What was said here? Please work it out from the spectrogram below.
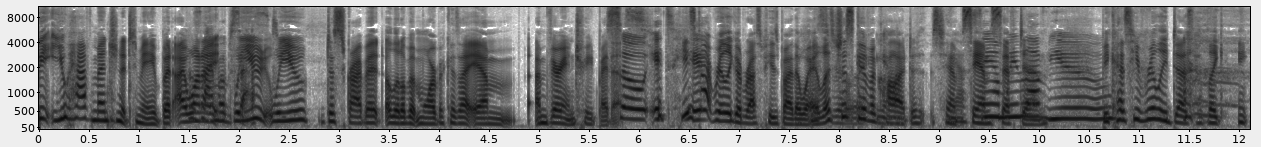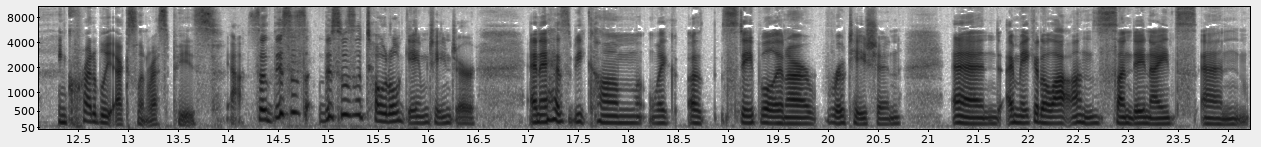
we you have mentioned it to me, but I want to. Will you will you describe it a little bit more because I am I'm very intrigued by this. So it's he's his- got really good recipes, by the way. Let's just give a call yeah. out to Sam, Yeah, Sam, Sam, we Sifton love you. because he really does have like in- incredibly excellent recipes. Yeah. So this is this was a total game changer and it has become like a staple in our rotation. And I make it a lot on Sunday nights and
